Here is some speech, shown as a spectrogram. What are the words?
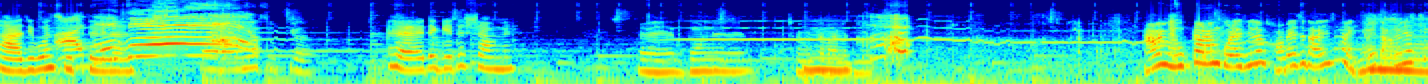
সারা জীবন সুস্থ থেকে যাবে হ্যাঁ এটা গেটের সামনে। বোনের ছবিটা ভালো দিয়ে আমি মুখটা ওরকম করেছিলাম সবে এসে দাঁড়িয়েছে না ঘেমে যাচ্ছে।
